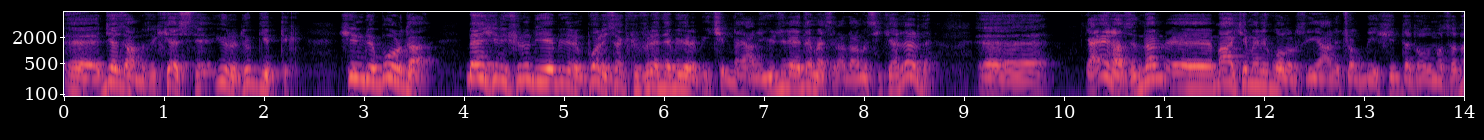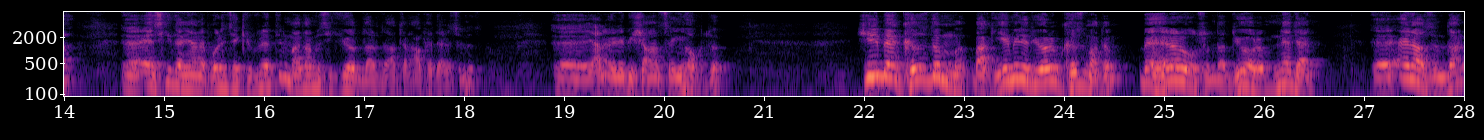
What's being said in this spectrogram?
E, cezamızı kesti. Yürüdük gittik. Şimdi burada ben şimdi şunu diyebilirim. Polise küfür edebilirim içimde. Yani yüzüne edemesin adamı sikerler de. E, ya en azından e, mahkemelik olursun yani çok bir şiddet olmasa da. E, eskiden yani polise küfür ettin mi adamı sikiyordular zaten affedersiniz. E, yani öyle bir şansın yoktu. Şimdi ben kızdım mı? Bak yemin ediyorum kızmadım. Ve helal olsun da diyorum. Neden? Ee, en azından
